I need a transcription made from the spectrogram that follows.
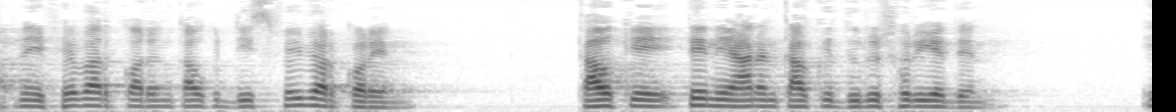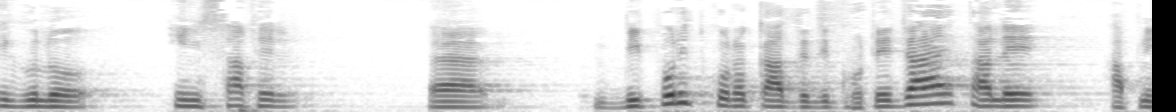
আপনি ফেভার করেন, কাউকে ডিসফেভার করেন, কাউকে টেনে আনেন, কাউকে দূরে সরিয়ে দেন, এগুলো ইনসাফের বিপরীত কোনো কাজ যদি ঘটে যায়, তাহলে আপনি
